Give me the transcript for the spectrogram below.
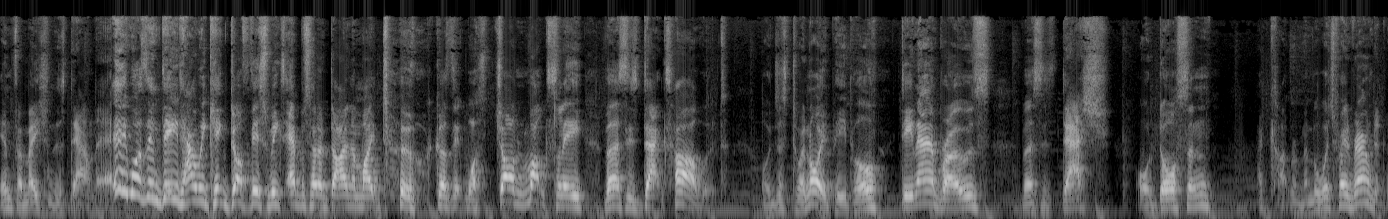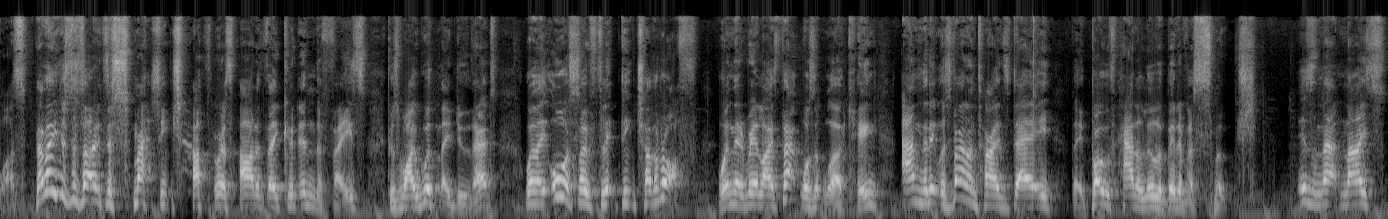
Information is down there. It was indeed how we kicked off this week's episode of Dynamite 2, because it was Jon Moxley versus Dax Harwood. Or just to annoy people, Dean Ambrose versus Dash or Dawson. I can't remember which way round it was. Now they just decided to smash each other as hard as they could in the face, because why wouldn't they do that? When they also flipped each other off. When they realized that wasn't working and that it was Valentine's Day, they both had a little bit of a smooch. Isn't that nice?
